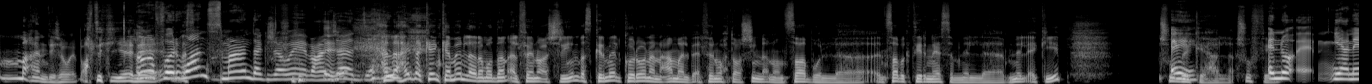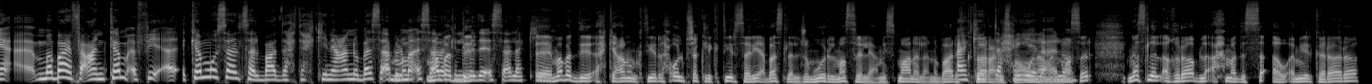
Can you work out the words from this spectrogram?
ما عندي جواب أعطيك إياه. آه for once ما عندك جواب عن جد يعني. هلأ هيدا كان كمان لرمضان 2020 بس كرمال كورونا انعمل ب 2021 لأنه انصابوا انصاب كتير ناس من من équipe ال. شو إيه؟ بكي هلأ؟ شو في إنه يعني ما بعرف عن كم في كم مسلسل بعد رح تحكيني عنه بس قبل ما, ما اسالك ما بدي اللي بدي أسألك إيه ما بدي أحكي عنهم كتير رح أقول بشكل كتير سريع بس للجمهور المصري اللي عم يسمعنا لأنه بعرف كتار عم يسمعونا من مصر. نسل الأغراب لأحمد السقا وأمير كرارة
